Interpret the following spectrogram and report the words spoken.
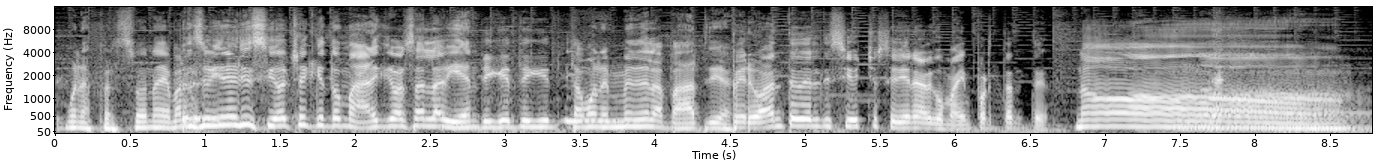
buenas personas. Y aparte, si viene el 18, hay que tomar, hay que pasarla bien. Estamos en el mes de la patria. Pero antes del 18 se viene algo más importante. No.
